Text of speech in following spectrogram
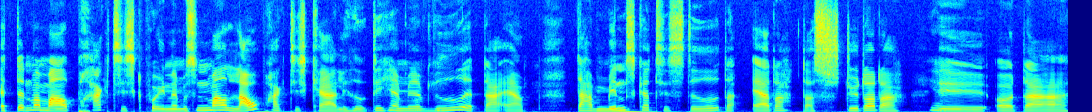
at den var meget praktisk på en eller anden måde. Sådan en meget lavpraktisk kærlighed. Det her med okay. at vide, at der er, der er mennesker til stede, der er der, der støtter dig. Ja. Øh, og der,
